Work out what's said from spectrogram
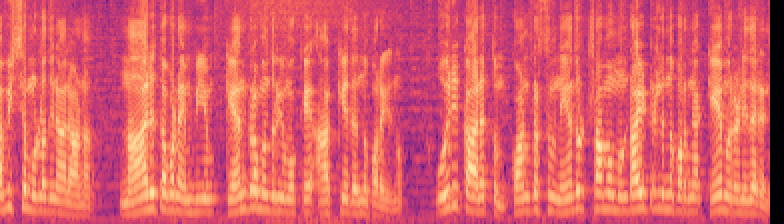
ആവശ്യമുള്ളതിനാലാണ് നാലു തവണ എം പിയും കേന്ദ്രമന്ത്രിയുമൊക്കെ ആക്കിയതെന്ന് പറയുന്നു. ഒരു കാലത്തും കോൺഗ്രസിൽ നേതൃക്ഷാമം ഉണ്ടായിട്ടില്ലെന്ന് പറഞ്ഞ കെ മുരളീധരൻ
